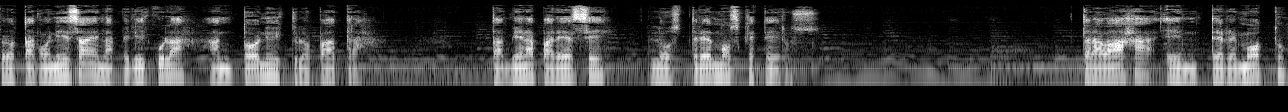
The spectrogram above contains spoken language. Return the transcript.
Protagoniza en la película Antonio y Cleopatra. También aparece Los Tres Mosqueteros. Trabaja en Terremoto.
